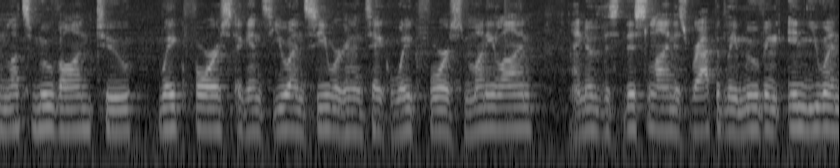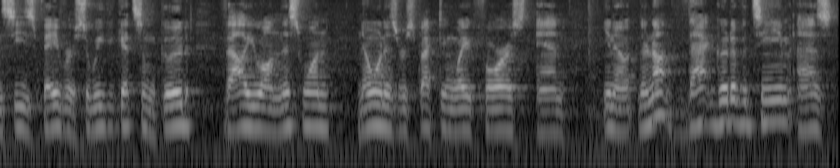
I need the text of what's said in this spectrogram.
And let's move on to Wake Forest against UNC. We're going to take Wake Forest money line. I know this this line is rapidly moving in UNC's favor, so we could get some good value on this one. No one is respecting Wake Forest, and you know they're not that good of a team as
